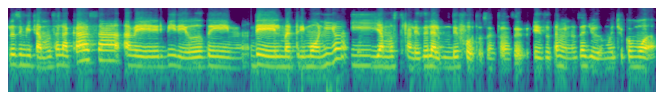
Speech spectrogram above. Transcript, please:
Los invitamos a la casa a ver el video de, del matrimonio y a mostrarles el álbum de fotos. Entonces, eso también nos ayudó mucho como a,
